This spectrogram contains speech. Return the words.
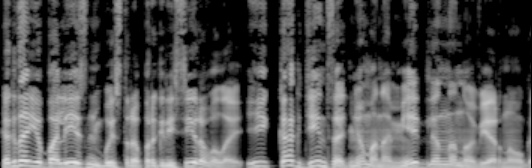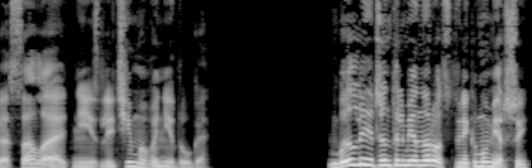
когда ее болезнь быстро прогрессировала и как день за днем она медленно, но верно угасала от неизлечимого недуга. «Был ли джентльмен родственником умершей?»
